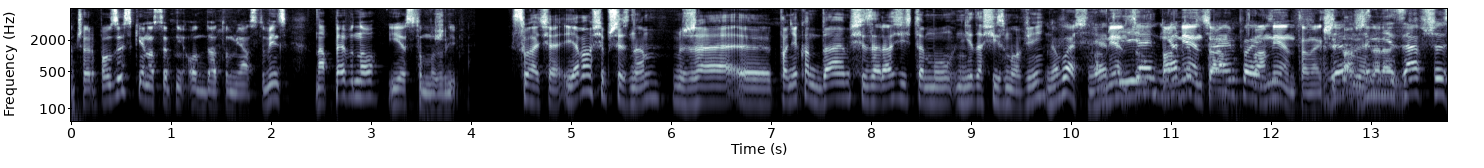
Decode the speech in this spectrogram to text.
e, czerpał zyski, a następnie odda to miasto, więc na pewno jest to możliwe. Słuchajcie, ja wam się przyznam, że y, poniekąd dałem się zarazić temu niedasizmowi. No właśnie, Pamiętam, ja pamiętam, powiedzieć, pamiętam, jak się że, że mnie zawsze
